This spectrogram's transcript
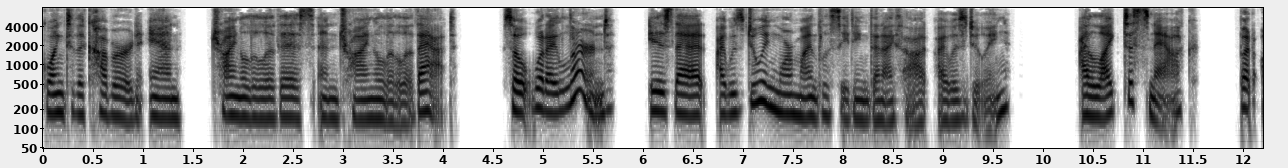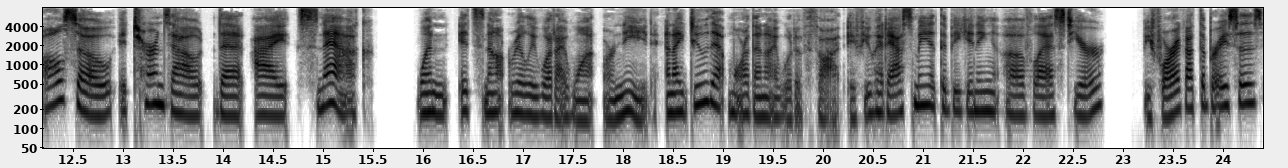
going to the cupboard and trying a little of this and trying a little of that. So, what I learned is that I was doing more mindless eating than I thought I was doing. I like to snack, but also it turns out that I snack when it's not really what I want or need. And I do that more than I would have thought. If you had asked me at the beginning of last year, before I got the braces,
